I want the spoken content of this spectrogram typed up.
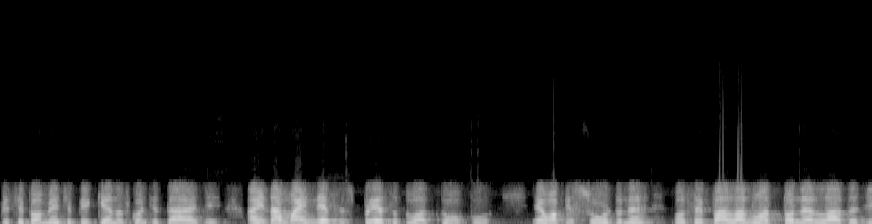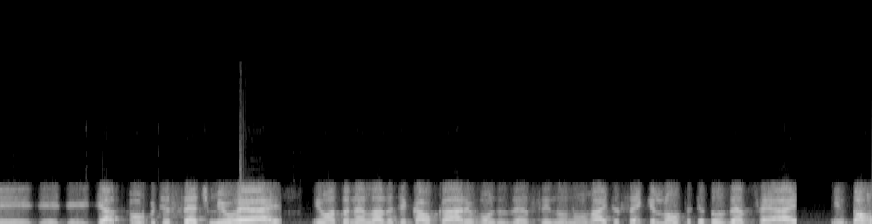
principalmente em pequenas quantidades, ainda mais nesses preços do adubo, é um absurdo, né? Você falar numa tonelada de, de, de, de adubo de 7 mil reais e uma tonelada de calcário, vamos dizer assim, num, num raio de 100 quilômetros, de 200 reais. Então,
